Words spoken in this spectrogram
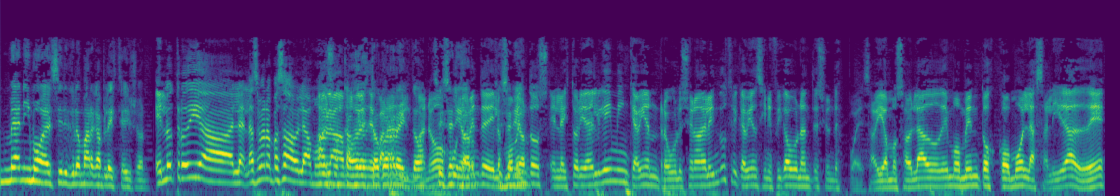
me animó a decir que lo marca PlayStation. El otro día, la, la semana pasada hablábamos, Hablábamos de esto, correcto. ¿no? Sí, señor. Justamente de Sí, los señor. momentos en la historia del gaming que habían revolucionado la industria y que habían significado un antes y un después. Habíamos hablado de momentos como la salida de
